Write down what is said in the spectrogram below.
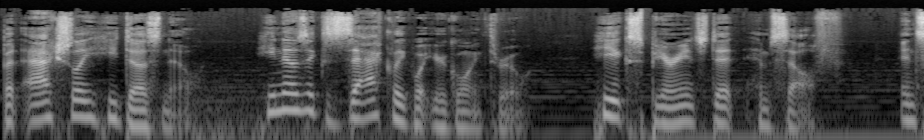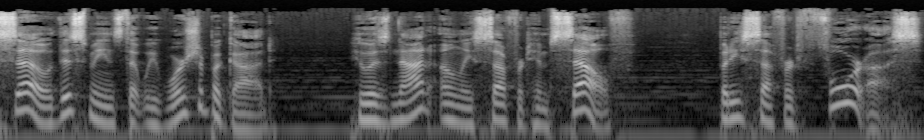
But actually, he does know. He knows exactly what you're going through. He experienced it himself. And so, this means that we worship a God who has not only suffered himself, but he suffered for us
